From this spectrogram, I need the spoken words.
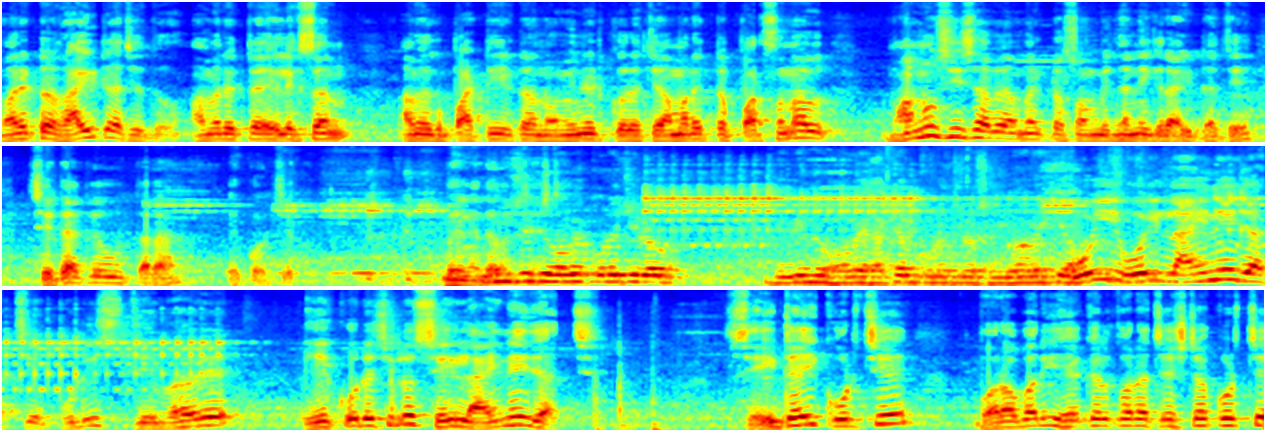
আমার একটা রাইট আছে তো। আমার একটা ইলেকশন আমাকে পার্টি একটা নমিনেট করেছে। আমার একটা পার্সোনাল মানুষ হিসাবে আমার একটা সাংবিধানিক রাইট আছে। সেটাকেও তারা এ করছে। ভেঙে দেওয়া করেছিল বিভিন্নভাবে হ্যাকেল করেছিল সেইভাবে ওই ওই লাইনে যাচ্ছে। পুলিশ যেভাবে এ করেছিল সেই লাইনে যাচ্ছে। সেইটাই করছে বরাবরই হেকেল করার চেষ্টা করছে।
